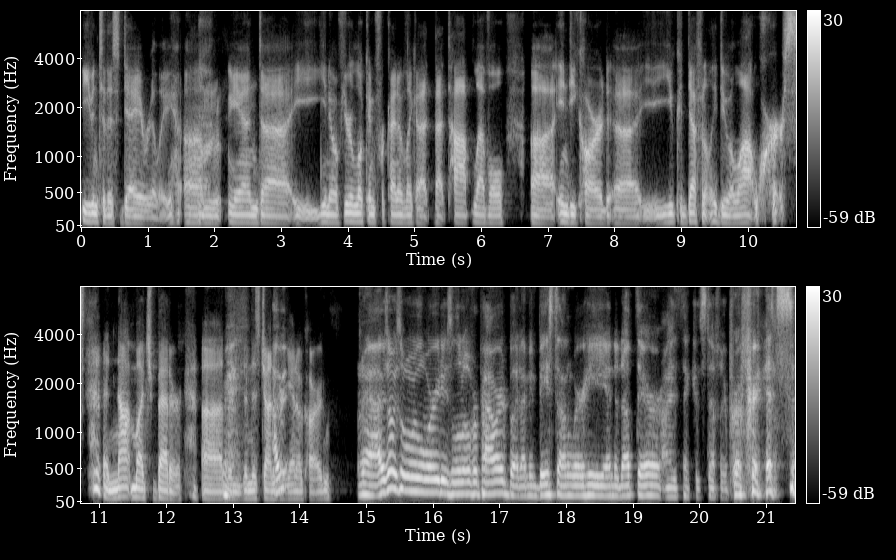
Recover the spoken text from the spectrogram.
even to this day, really. Um, yeah. And uh, you know, if you're looking for kind of like a, that top level uh, indie card, uh, you could definitely do a lot worse and not much better uh, than, than this Johnny Gargano card. Yeah, I was always a little worried he was a little overpowered, but I mean, based on where he ended up there, I think it's definitely appropriate. so,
